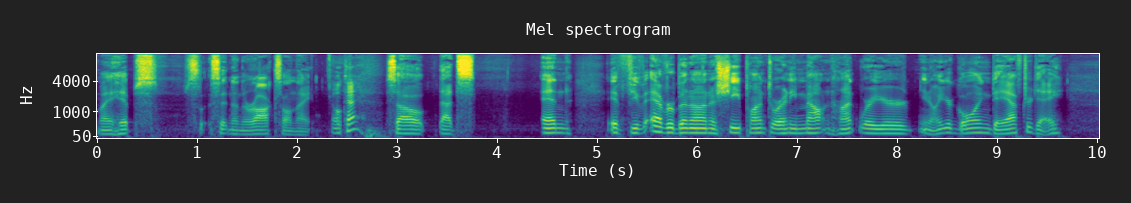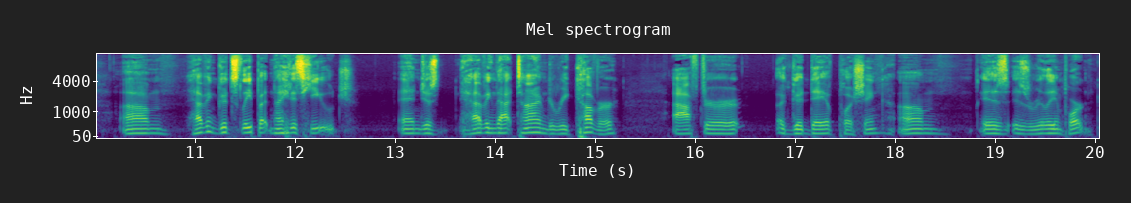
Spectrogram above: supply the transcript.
my hips sitting on the rocks all night. Okay. so that's and if you've ever been on a sheep hunt or any mountain hunt where you're you know you're going day after day um, having good sleep at night is huge. And just having that time to recover after a good day of pushing um, is is really important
